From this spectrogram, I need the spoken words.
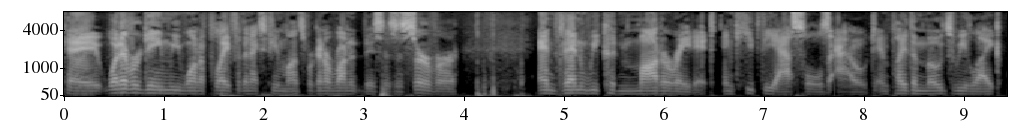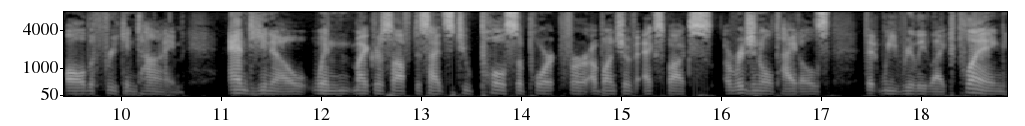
okay, whatever game we want to play for the next few months, we're gonna run this as a server, and then we could moderate it and keep the assholes out and play the modes we like all the freaking time. And you know, when Microsoft decides to pull support for a bunch of Xbox original titles that we really liked playing,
